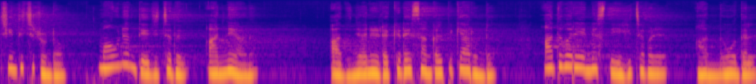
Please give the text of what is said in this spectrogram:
ചിന്തിച്ചിട്ടുണ്ടോ? മൗനം ത്യജിച്ചത് അന്നയാണ്. അത് ഞാൻ ഇടയ്ക്കിടെ സങ്കല്പിക്കാറുണ്ട് അതുവരെ എന്നെ സ്നേഹിച്ചവൾ അന്നു മുതൽ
